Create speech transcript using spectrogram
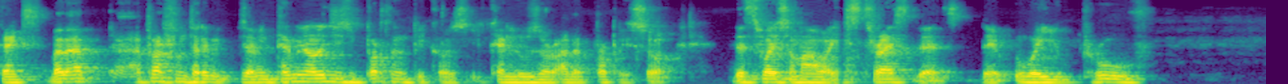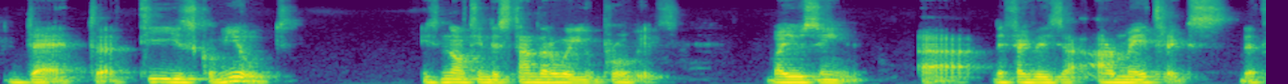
thanks. But uh, apart from term, I mean, terminology is important because you can lose our other properties. So that's why somehow I stress that the way you prove that uh, T is commute is not in the standard way you prove it by using uh, the fact that it's a R matrix that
